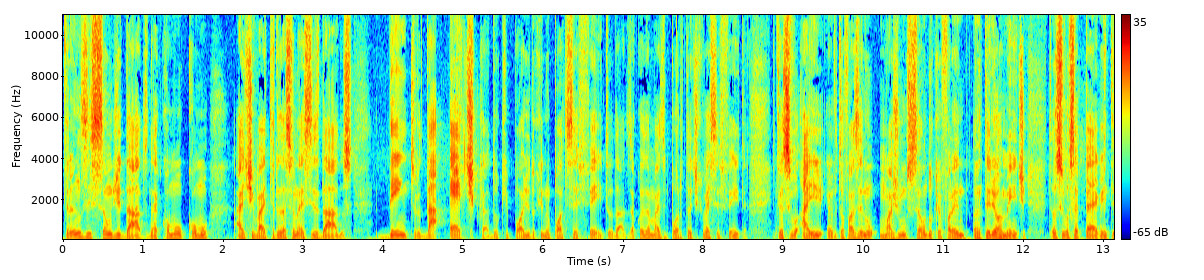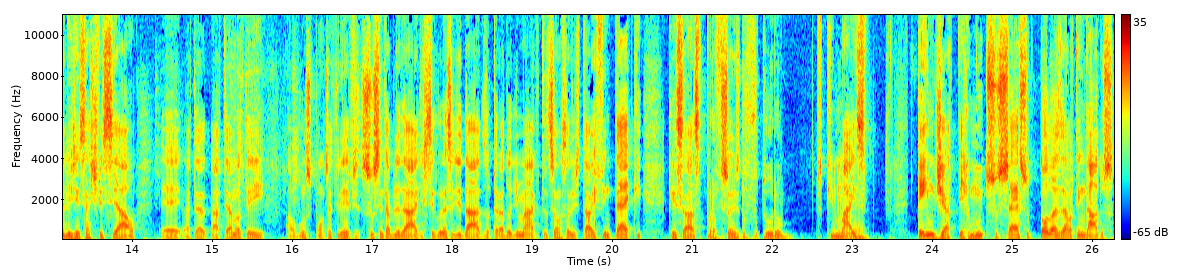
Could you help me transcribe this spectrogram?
transição de dados, né? Como, como a gente vai transacionar esses dados dentro da ética do que pode e do que não pode ser feito, dados é a coisa mais importante que vai ser feita. Então, se, aí eu estou fazendo uma junção do que eu falei anteriormente. Então, se você pega inteligência artificial, é, eu até, até anotei alguns pontos. Sustentabilidade, segurança de dados, operador de máquina, transformação digital e fintech, que são as profissões do futuro que uhum. mais tende a ter muito sucesso, todas elas têm dados.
